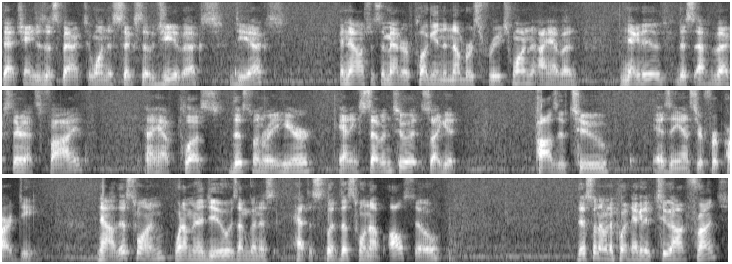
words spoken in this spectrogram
That changes this back to 1 to 6 of g of x dx. And now it's just a matter of plugging in the numbers for each one. I have a negative, this f of x there, that's 5. And I have plus this one right here, adding 7 to it, so I get positive 2 as the answer for part D. Now this one, what I'm going to do is I'm going to have to split this one up also. This one I'm going to put negative 2 out front.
